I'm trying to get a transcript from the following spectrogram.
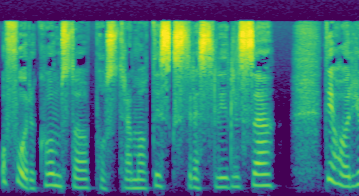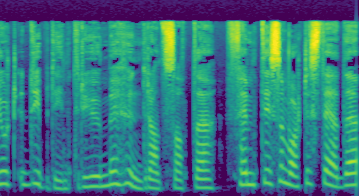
og forekomst av posttraumatisk stresslidelse. De har gjort dybdeintervju med 100 ansatte, 50 som var til stede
